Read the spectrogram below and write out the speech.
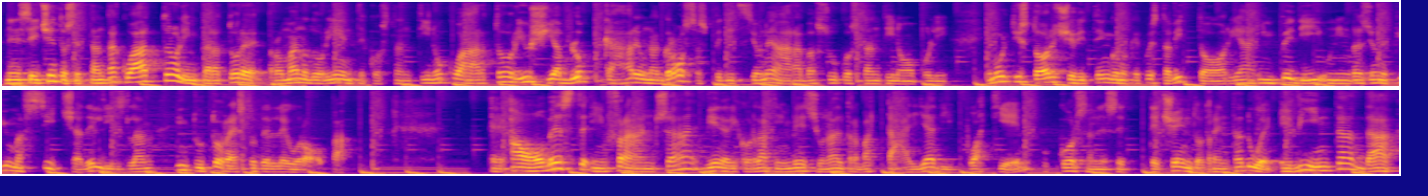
Nel 674 l'imperatore romano d'Oriente Costantino IV riuscì a bloccare una grossa spedizione araba su Costantinopoli e molti storici ritengono che questa vittoria impedì un'invasione più massiccia dell'Islam in tutto il resto dell'Europa. Eh, a ovest, in Francia, viene ricordata invece un'altra battaglia di Poitiers, occorsa nel 732 e vinta da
